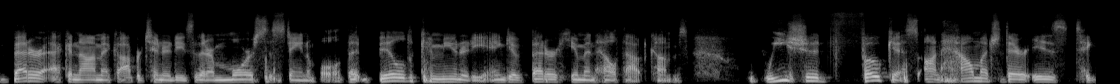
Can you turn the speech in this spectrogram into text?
better economic opportunities that are more sustainable, that build community and give better human health outcomes. We should focus on how much there is to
